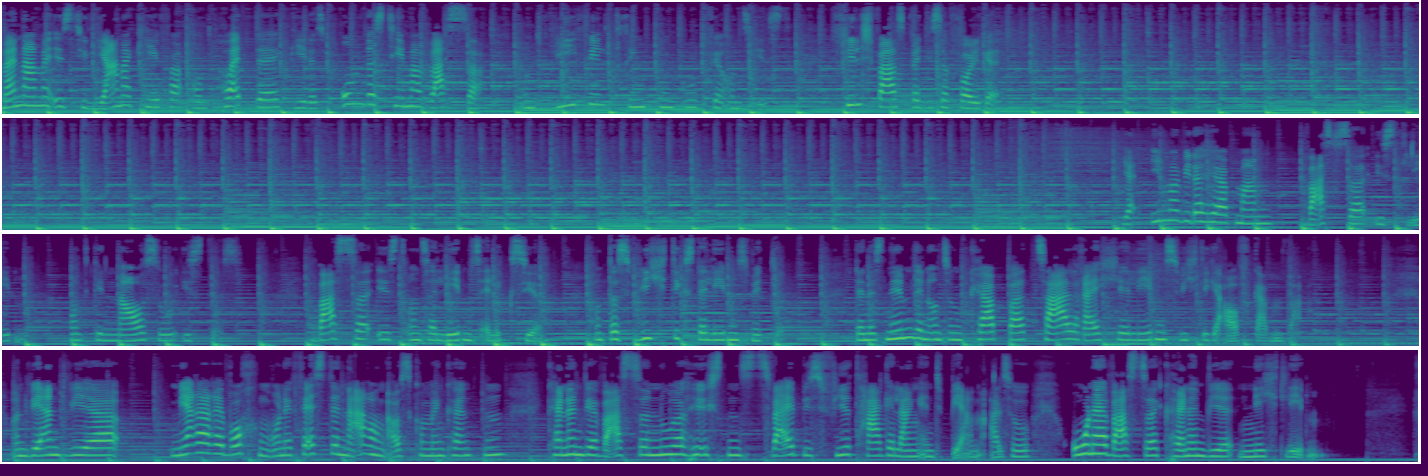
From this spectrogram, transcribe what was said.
Mein Name ist Juliana Käfer und heute geht es um das Thema Wasser und wie viel Trinken gut für uns ist. Viel Spaß bei dieser Folge! Immer wieder hört man, Wasser ist Leben. Und genau so ist es. Wasser ist unser Lebenselixier und das wichtigste Lebensmittel. Denn es nimmt in unserem Körper zahlreiche lebenswichtige Aufgaben wahr. Und während wir mehrere Wochen ohne feste Nahrung auskommen könnten, können wir Wasser nur höchstens zwei bis vier Tage lang entbehren. Also ohne Wasser können wir nicht leben.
